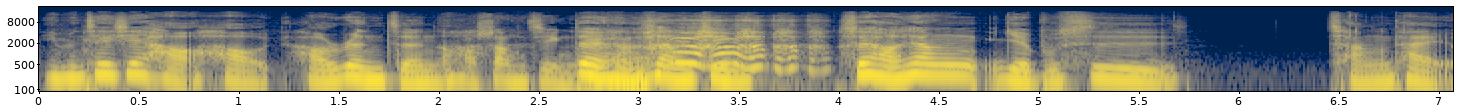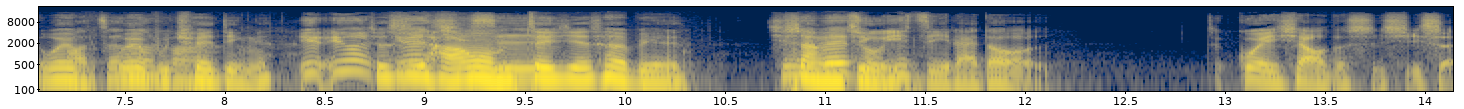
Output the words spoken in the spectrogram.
你们这一届好好好认真哦好哦，上进、哦，对，很上进，所以好像也不是常态，我也、哦我也不确定，因为因为就是好像我们这一届特别上进杯主一直以来都有贵校的实习生，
